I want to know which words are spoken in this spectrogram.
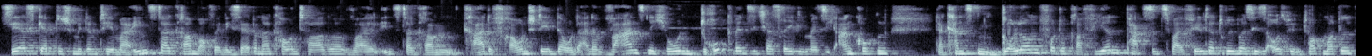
sehr skeptisch mit dem Thema Instagram, auch wenn ich selber einen Account habe, weil Instagram, gerade Frauen stehen da unter einem wahnsinnig hohen Druck, wenn sie sich das regelmäßig angucken. Da kannst du einen Gollum fotografieren, packst du zwei Filter drüber, siehst aus wie ein Topmodel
